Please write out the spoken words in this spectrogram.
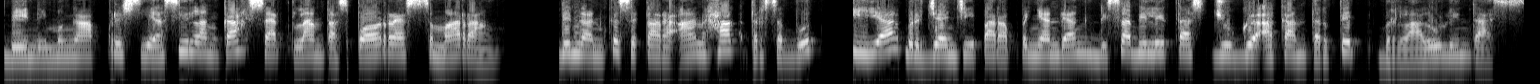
Beni mengapresiasi langkah Set Lantas Polres Semarang. Dengan kesetaraan hak tersebut, ia berjanji para penyandang disabilitas juga akan tertib berlalu lintas.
